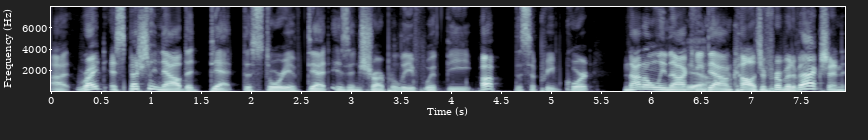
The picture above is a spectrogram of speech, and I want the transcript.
uh, right, especially now that debt, the story of debt is in sharp relief with the up oh, the Supreme Court not only knocking yeah. down college affirmative action,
